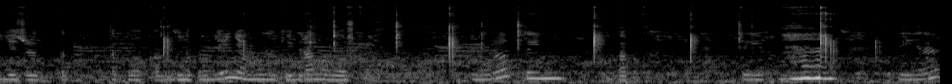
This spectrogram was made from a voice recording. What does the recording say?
Есть же так, такое как бы направление музыки, игра на ложках. Вот так вот. Тыра, тыра,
